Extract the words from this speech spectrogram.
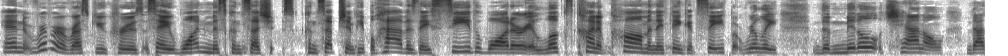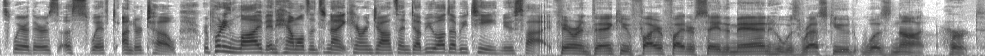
And river rescue crews say one misconception people have is they see the water, it looks kind of calm, and they think it's safe, but really the middle channel, that's where there's a swift undertow. Reporting live in Hamilton tonight, Karen Johnson, WLWT News 5. Karen, thank you. Firefighters say the man who was rescued was not hurt.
